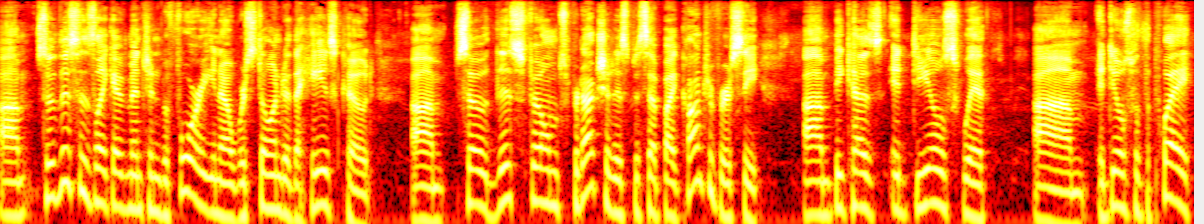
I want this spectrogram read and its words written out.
Um, so this is like I've mentioned before. You know, we're still under the Hays Code. Um, so this film's production is beset by controversy um, because it deals with um, it deals with the play,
